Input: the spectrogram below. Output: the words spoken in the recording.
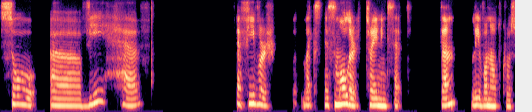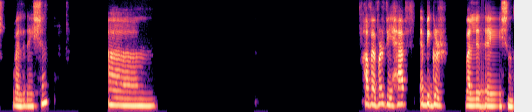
So uh, we have a fever, like a smaller training set than leave one out cross validation. Um, however, we have a bigger validation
